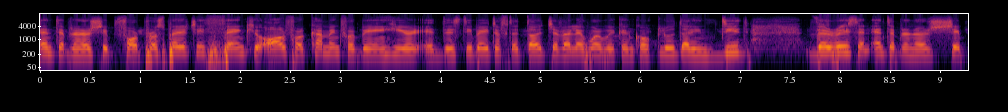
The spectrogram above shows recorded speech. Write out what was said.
entrepreneurship for prosperity. Thank you all for coming, for being here in this debate of the Deutsche Welle, where we can conclude that indeed there is an entrepreneurship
